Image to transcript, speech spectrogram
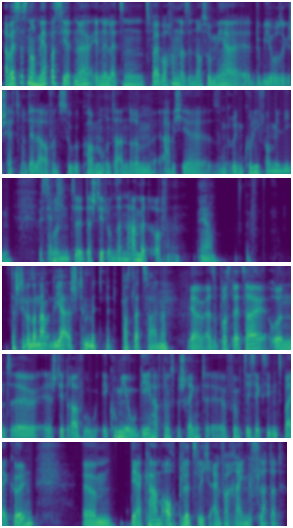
Aber es ist noch mehr passiert, ne? In den letzten zwei Wochen, da sind noch so mehr äh, dubiose Geschäftsmodelle auf uns zugekommen. Unter anderem habe ich hier so einen grünen Kuli vor mir liegen. Ist der nicht? Und äh, da steht unser Name drauf. Ja. Da steht unser Name. Ja, stimmt, mit, mit Postleitzahl, ne? Ja, also Postleitzahl und äh, steht drauf Ekumie UG haftungsbeschränkt äh, 50672 Köln. Ähm, der kam auch plötzlich einfach reingeflattert.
